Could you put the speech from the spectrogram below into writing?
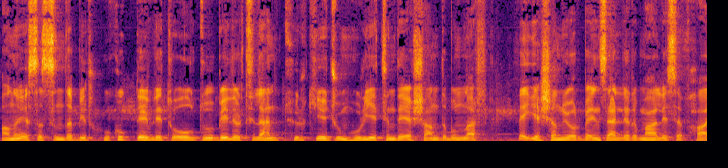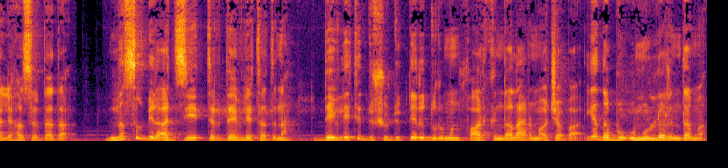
anayasasında bir hukuk devleti olduğu belirtilen Türkiye Cumhuriyeti'nde yaşandı bunlar ve yaşanıyor benzerleri maalesef hali hazırda da. Nasıl bir acziyettir devlet adına? Devleti düşürdükleri durumun farkındalar mı acaba ya da bu umurlarında mı?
